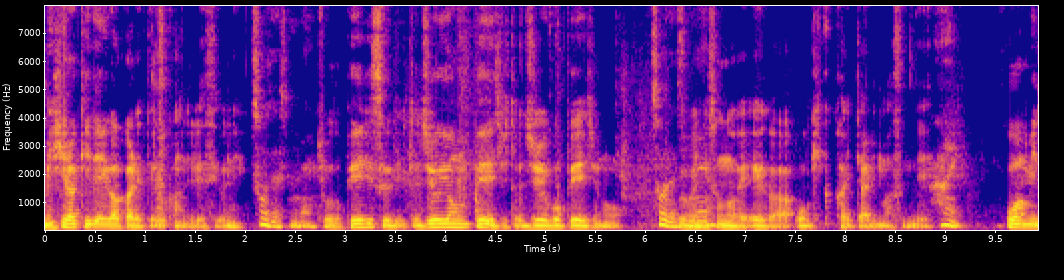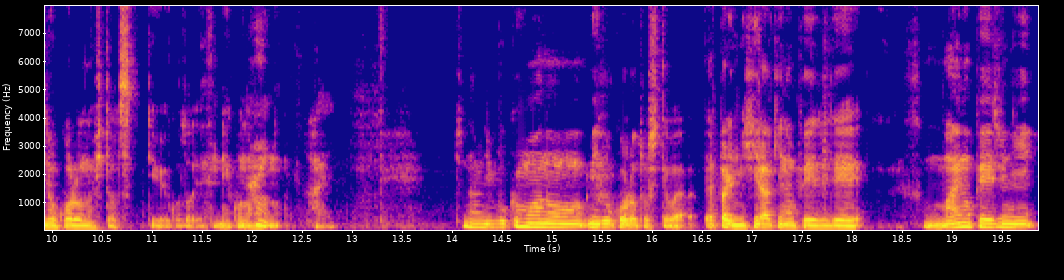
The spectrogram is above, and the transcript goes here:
見開きで描かれてる感じですよね。そうですね。ちょうどページ数で言うと14ページと15ページの部分に。その絵が大きく書いてありますんで、はい。ここは見どころの一つっていうことですねこの本の。はいちなみに僕もあの見どころとしてはやっぱり見開きのページでその前のページに。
